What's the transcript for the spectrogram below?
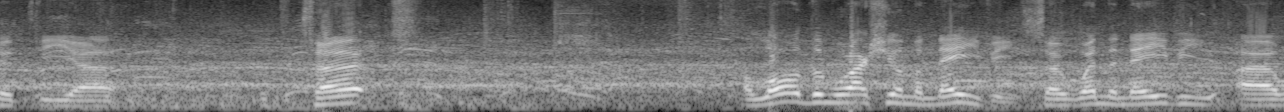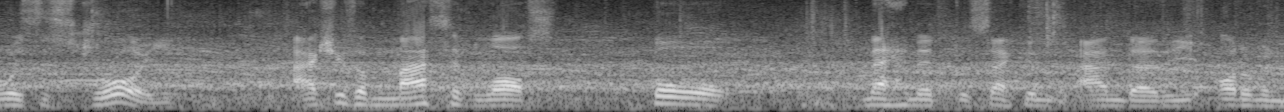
with the, uh, with the Turks. A lot of them were actually on the Navy, so when the Navy uh, was destroyed, actually it was a massive loss for Mehmed II and uh, the Ottoman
